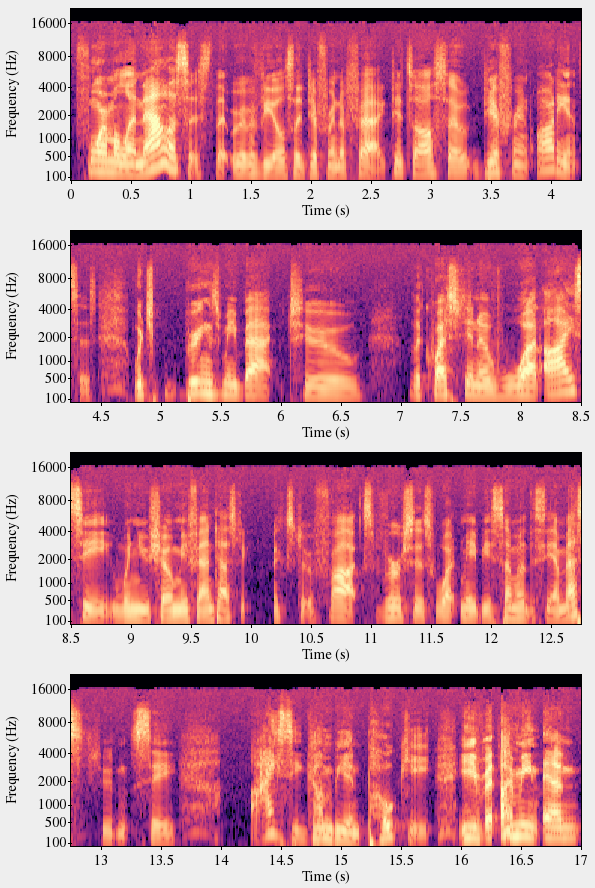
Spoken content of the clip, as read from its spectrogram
formal analysis that reveals a different effect, it's also different audiences, which brings me back to the question of what I see when you show me Fantastic Mr. Fox versus what maybe some of the CMS students see. I see Gumby and Pokey, even. I mean, and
